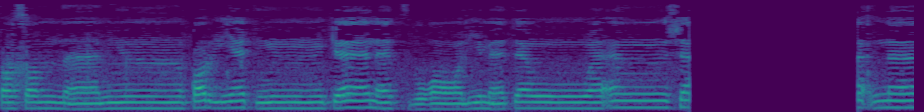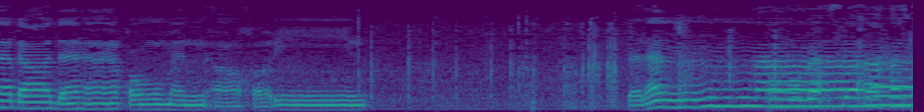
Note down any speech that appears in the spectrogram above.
قصمنا من قرية كانت ظالمة وأنشأنا بعدها قوما آخرين. فلما حسوا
